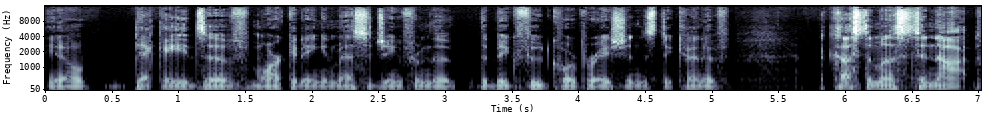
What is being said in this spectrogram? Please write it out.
you know decades of marketing and messaging from the the big food corporations to kind of accustom us to not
